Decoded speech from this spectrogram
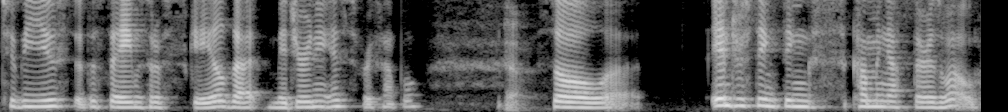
to be used at the same sort of scale that Midjourney is, for example. Yeah. So uh, interesting things coming up there as well.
